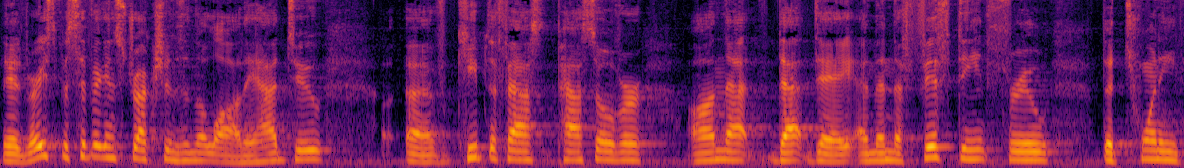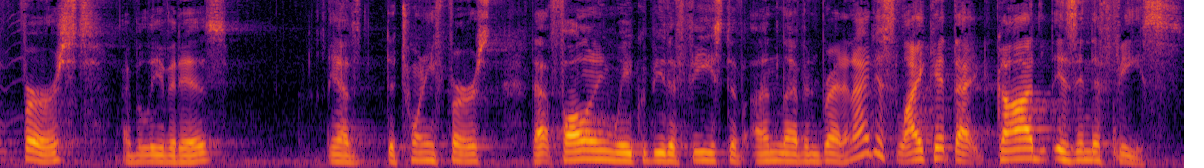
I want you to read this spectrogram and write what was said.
they had very specific instructions in the law. They had to uh, keep the fast Passover on that, that day, and then the 15th through the 21st, I believe it is. Yeah, the 21st. That following week would be the Feast of Unleavened Bread. And I just like it that God is into feasts.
